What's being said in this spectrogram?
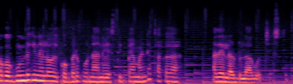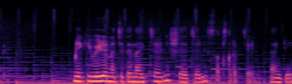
ఒక గుండు గిన్నెలో ఈ కొబ్బరి పూర్ణాన్ని వేసి తిప్పామంటే చక్కగా అదే లడ్డులాగా వచ్చేస్తుంది. మీకు ఈ వీడియో నచ్చితే లైక్ చేయండి షేర్ చేయండి సబ్స్క్రైబ్ చేయండి. Thank you.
